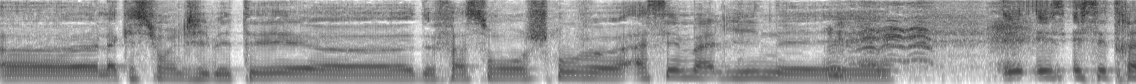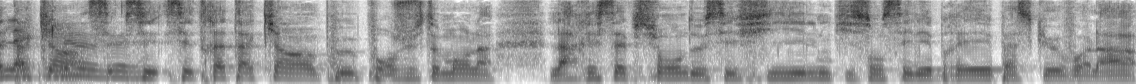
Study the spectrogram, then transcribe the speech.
euh, la question LGBT euh, de façon, je trouve, assez maligne et, et, et- et c'est très La taquin. C'est- très taquin un peu pour justement la, la réception de ces films qui sont célébrés parce que voilà.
